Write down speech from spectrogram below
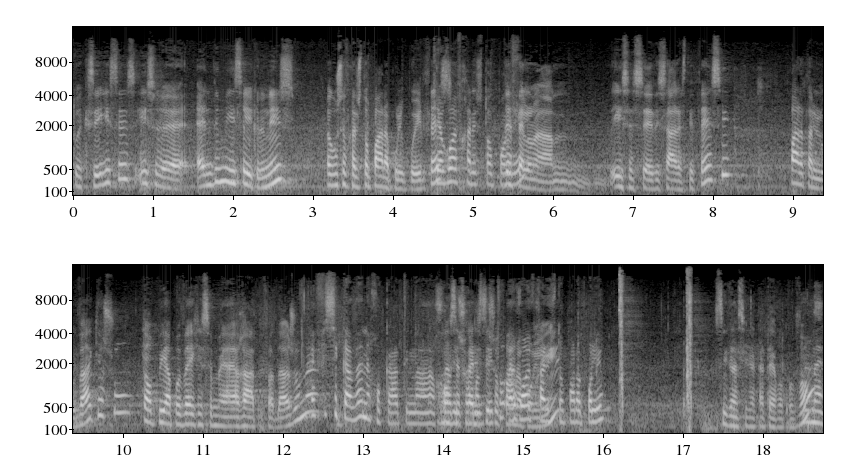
του εξήγησες, είσαι έντιμη, είσαι ειλικρινής. Εγώ σε ευχαριστώ πάρα πολύ που ήρθες. Και εγώ ευχαριστώ πολύ. Δεν θέλω να μ, είσαι σε δυσάρεστη θέση. Πάρε τα λουλουδάκια σου, τα οποία αποδέχεσαι με αγάπη, φαντάζομαι. Ε, φυσικά δεν έχω κάτι να χωρίσω μαζί ευχαριστήσω του. πάρα εγώ πολύ. ευχαριστώ πάρα πολύ. Σιγά σιγά κατέβα από εδώ Ναι.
